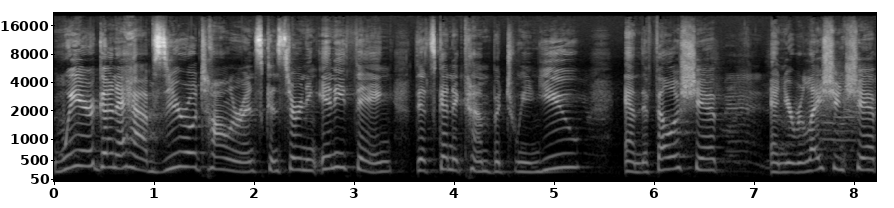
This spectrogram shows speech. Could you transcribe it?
We're going to have zero tolerance concerning anything that's going to come between you and the fellowship and your relationship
